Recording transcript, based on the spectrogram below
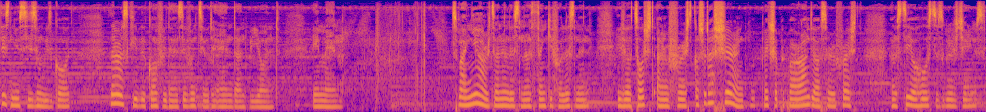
this new season with God, let us keep the confidence even till the end and beyond. Amen. To my new and returning listeners, thank you for listening. If you are touched and refreshed, consider sharing. Make sure people around you are so refreshed. I'm still your host, is Grace James.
